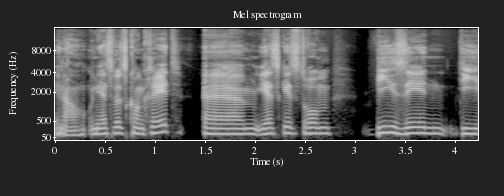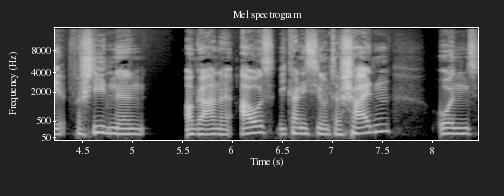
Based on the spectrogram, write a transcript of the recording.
Genau, und jetzt wird es konkret. Ähm, jetzt geht es darum, wie sehen die verschiedenen Organe aus, wie kann ich sie unterscheiden und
